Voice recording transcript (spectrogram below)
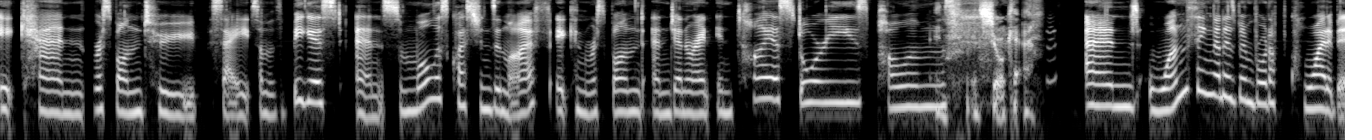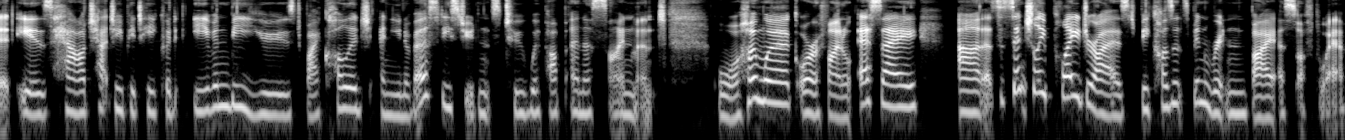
It can respond to, say, some of the biggest and smallest questions in life. It can respond and generate entire stories, poems. It sure can. And one thing that has been brought up quite a bit is how ChatGPT could even be used by college and university students to whip up an assignment or homework or a final essay uh, that's essentially plagiarized because it's been written by a software.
